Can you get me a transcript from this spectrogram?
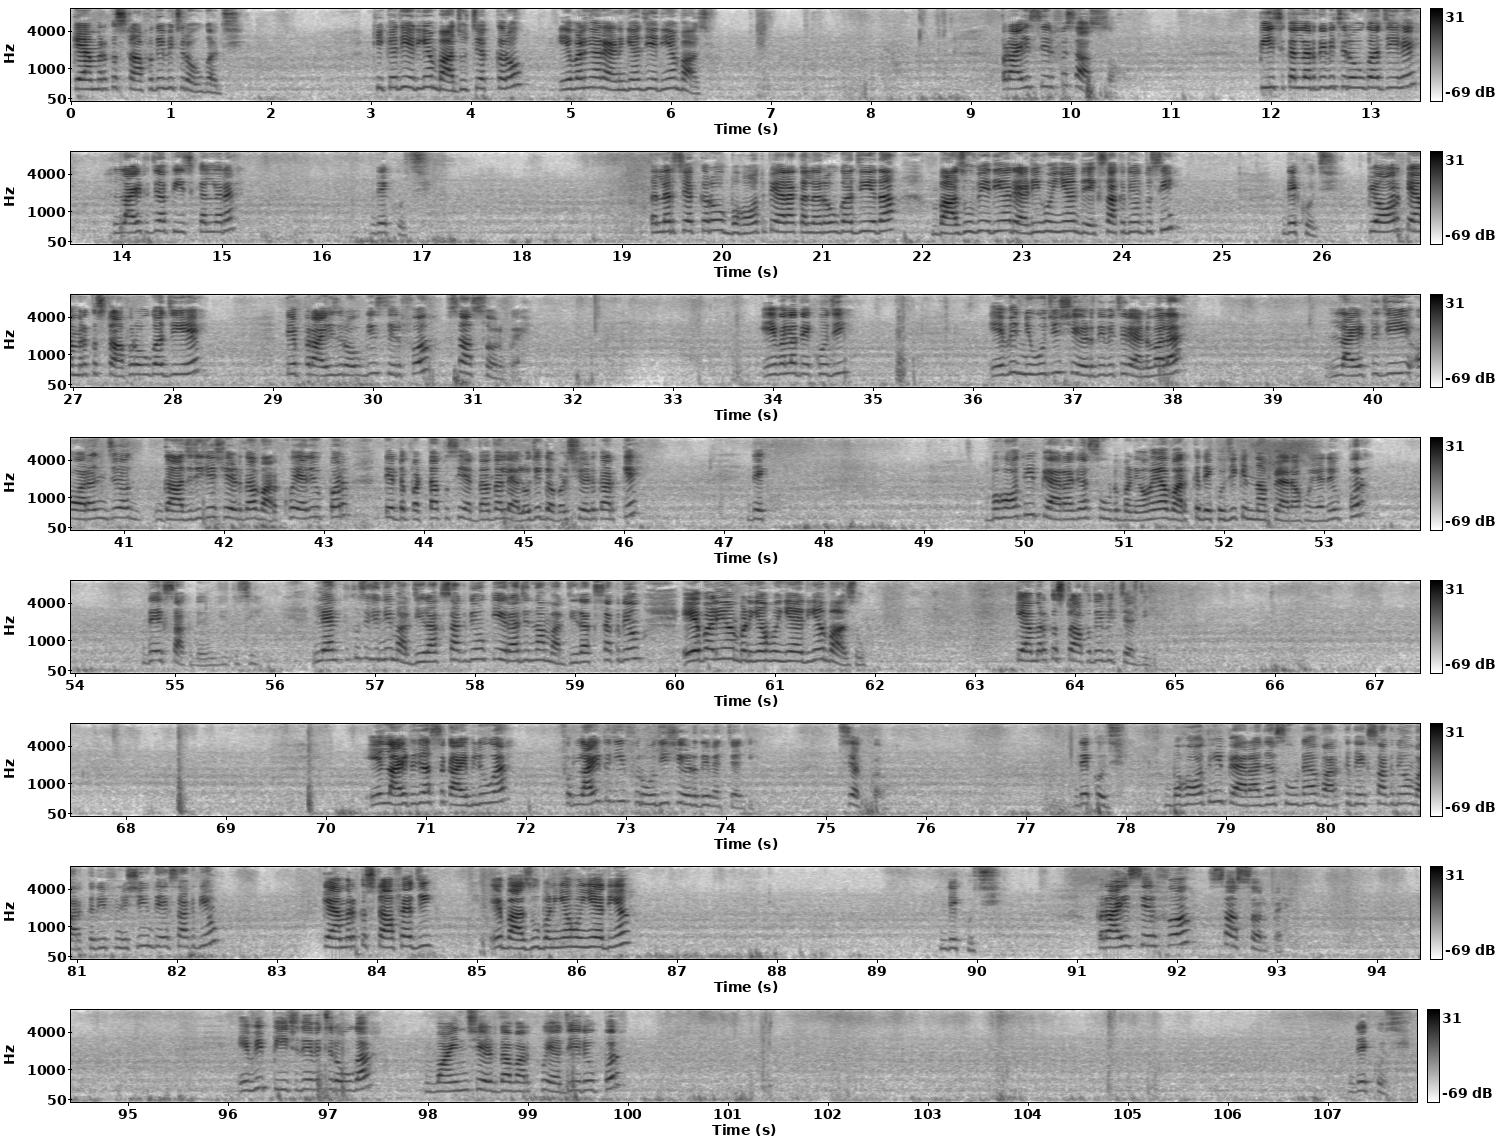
ਕੈਮਰਕ ਸਟਾਫ ਦੇ ਵਿੱਚ ਰਹੂਗਾ ਜੀ। ਠੀਕ ਹੈ ਜੀ, ਇਹਦੀਆਂ ਬਾਜੂ ਚੈੱਕ ਕਰੋ। ਇਹ ਵਾਲੀਆਂ ਰਹਿਣਗੀਆਂ ਜੀ ਇਹਦੀਆਂ ਬਾਜੂ। ਪ੍ਰਾਈਸ ਸਿਰਫ 700 ਪੀਚ ਕਲਰ ਦੇ ਵਿੱਚ ਰਹੂਗਾ ਜੀ ਇਹ। ਲਾਈਟ ਜਿਹਾ ਪੀਚ ਕਲਰ ਹੈ। ਦੇਖੋ ਜੀ। ਕਲਰ ਚੈੱਕ ਕਰੋ, ਬਹੁਤ ਪਿਆਰਾ ਕਲਰ ਹੋਊਗਾ ਜੀ ਇਹਦਾ। ਬਾਜ਼ੂ ਵੀ ਇਹਦੀਆਂ ਰੈਡੀ ਹੋਈਆਂ, ਦੇਖ ਸਕਦੇ ਹੋ ਤੁਸੀਂ। ਦੇਖੋ ਜੀ। ਪਿਓਰ ਕੈਮਰਕ ਸਟਾਫ ਰਹੂਗਾ ਜੀ ਇਹ ਤੇ ਪ੍ਰਾਈਸ ਰਹੂਗੀ ਸਿਰਫ 700 ਰੁਪਏ। ਇਹ ਵਾਲਾ ਦੇਖੋ ਜੀ। ਇਹ ਵੀ ਨਿਊ ਜੀ ਸ਼ੇਡ ਦੇ ਵਿੱਚ ਰਹਿਣ ਵਾਲਾ ਹੈ। ਲਾਈਟ ਜੀ, orange, ਗਾਜਰੀ ਜੇ ਸ਼ੇਡ ਦਾ ਵਰਕ ਹੋਇਆ ਇਹਦੇ ਉੱਪਰ ਤੇ ਦੁਪੱਟਾ ਤੁਸੀਂ ਇਦਾਂ ਦਾ ਲੈ ਲਓ ਜੀ ਡਬਲ ਸ਼ੇਡ ਕਰਕੇ। ਦੇਖ। ਬਹੁਤ ਹੀ ਪਿਆਰਾ ਜਿਹਾ ਸੂਟ ਬਣਿਆ ਹੋਇਆ। ਵਰਕ ਦੇਖੋ ਜੀ ਕਿੰਨਾ ਪਿਆਰਾ ਹੋਇਆ ਇਹਦੇ ਉੱਪਰ। ਦੇਖ ਸਕਦੇ ਹੋ ਜੀ ਤੁਸੀਂ। ਲੈਂਥ ਤੁਸੀਂ ਜਿੰਨੀ ਮਰਜ਼ੀ ਰੱਖ ਸਕਦੇ ਹੋ, ਘੇਰਾ ਜਿੰਨਾ ਮਰਜ਼ੀ ਰੱਖ ਸਕਦੇ ਹੋ। ਇਹ ਵਾਲੀਆਂ ਬਣੀਆਂ ਹੋਈਆਂ ਇਹਦੀਆਂ ਬਾਜ਼ੂ। ਕੈਮਰਕ ਸਟਾਫ ਦੇ ਵਿੱਚ ਹੈ ਜੀ। ਇਹ ਲਾਈਟ ਜਿਹਾ ਸਕਾਈ ਬਲੂ ਹੈ। ਲਾਈਟ ਜੀ ਫਰੋਜੀ ਸ਼ੇਡ ਦੇ ਵਿੱਚ ਹੈ ਜੀ। ਚੈੱਕ ਕਰੋ। ਦੇਖੋ ਜੀ, ਬਹੁਤ ਹੀ ਪਿਆਰਾ ਜਿਹਾ ਸੂਟ ਹੈ। ਵਰਕ ਦੇਖ ਸਕਦੇ ਹੋ ਵਰਕ ਦੀ ਫਿਨਿਸ਼ਿੰਗ ਦੇਖ ਸਕਦੇ ਹੋ। ਕੈਮਰਕ ਸਟਾਫ ਹੈ ਜੀ। ਇਹ ਬਾਜ਼ੂ ਬਣੀਆਂ ਹੋਈਆਂ ਇਹਦੀਆਂ। ਦੇਖੋ ਜੀ। ਪ੍ਰਾਈਸ ਸਿਰਫ 700 ਰੁਪਏ। ਇਹ ਵੀ ਪੀਚ ਦੇ ਵਿੱਚ ਰਹੂਗਾ। ਵਾਈਨ ਸ਼ੇਡ ਦਾ ਵਰਕ ਹੋਇਆ ਜੀ ਇਹਦੇ ਉੱਪਰ। ਦੇਖੋ ਜੀ।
